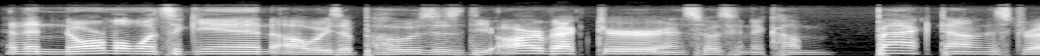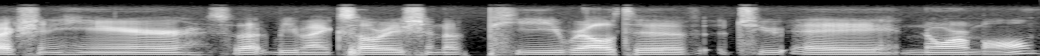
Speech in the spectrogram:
And then normal, once again, always opposes the R vector. And so it's going to come back down in this direction here. So that would be my acceleration of P relative to A normal.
